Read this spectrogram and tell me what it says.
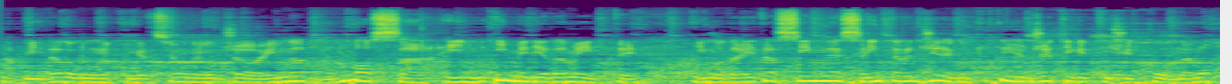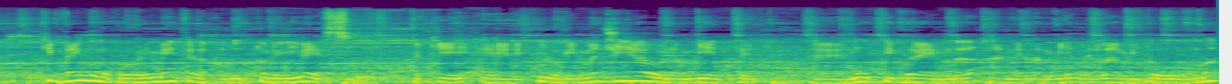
abilitato con un'applicazione o Join, mm-hmm. possa in, immediatamente in modalità seamless interagire con tutti gli oggetti che ti circondano, che vengono probabilmente da produttori diversi, perché eh, quello che immaginiamo un ambiente eh, multi-brand eh, nell'ambito home,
